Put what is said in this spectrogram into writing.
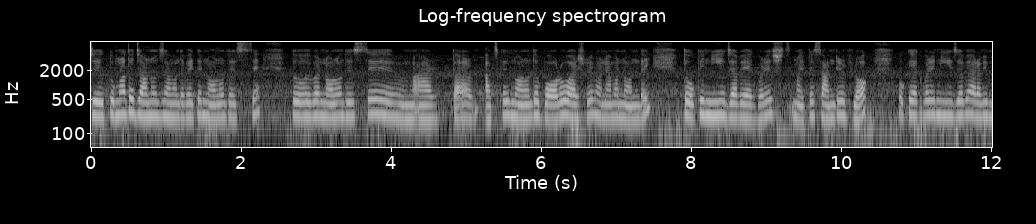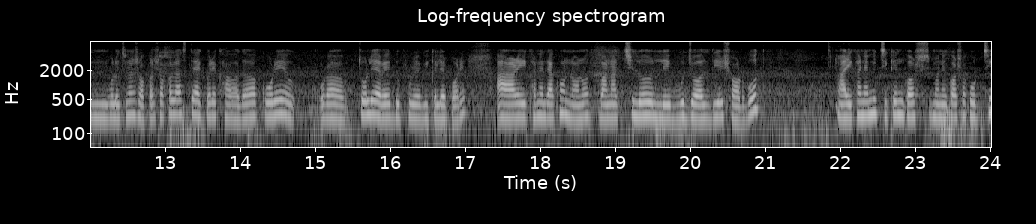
যে তোমরা তো জানো যে আমাদের বাড়িতে ননদ এসছে, তো এবার ননদ এসছে আর তার আজকে ননদে বড় আসবে মানে আমার নন্দাই। তো ওকে নিয়ে যাবে একবারে মানে এটা সানডের ভ্লগ ওকে একবারে নিয়ে যাবে আর আমি বলেছিলাম সকাল সকাল আসতে একবারে খাওয়া দাওয়া করে ওরা চলে যাবে দুপুরে বিকেলের পরে। আর এখানে দেখো ননদ বানাচ্ছিল লেবু জল দিয়ে শরবত। আর এখানে আমি চিকেন কষ মানে কষা করছি।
